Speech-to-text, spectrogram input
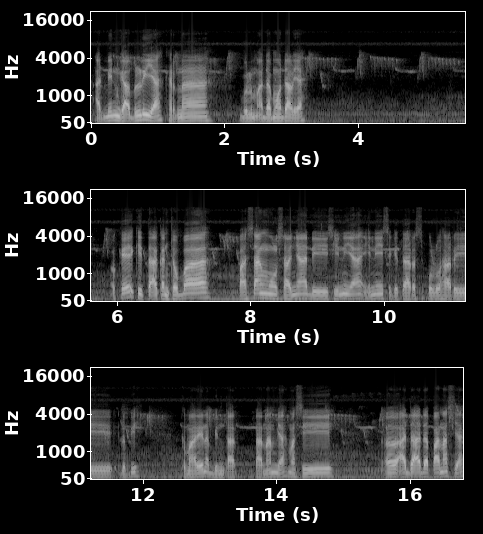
admin nggak beli ya karena belum ada modal ya. Oke kita akan coba pasang mulsanya di sini ya. Ini sekitar 10 hari lebih. Kemarin abin tanam ya. Masih uh, ada ada panas ya.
